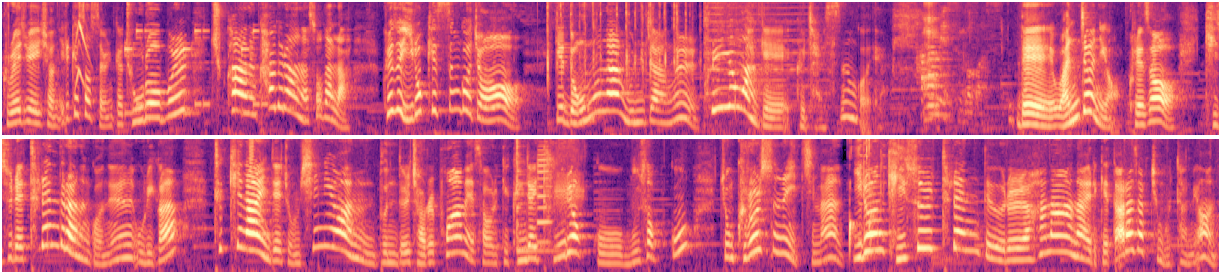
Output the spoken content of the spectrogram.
graduation 이렇게 썼어요. 그러니까 졸업을 축하하는 카드를 하나 써달라. 그래서 이렇게 쓴 거죠. 이게 너무나 문장을 훌륭하게 그 잘 쓰는 거예요. 사람이 쓴것 같습니다. 네, 완전히요. 그래서 기술의 트렌드 라는 거는 우리가 특히나 이제 좀 시니어한 분들 저를 포함해서 이렇게 굉장히 두렵고 무섭고 좀 그럴 수는 있지만 이런 기술 트렌드를 하나하나 이렇게 따라잡지 못하면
